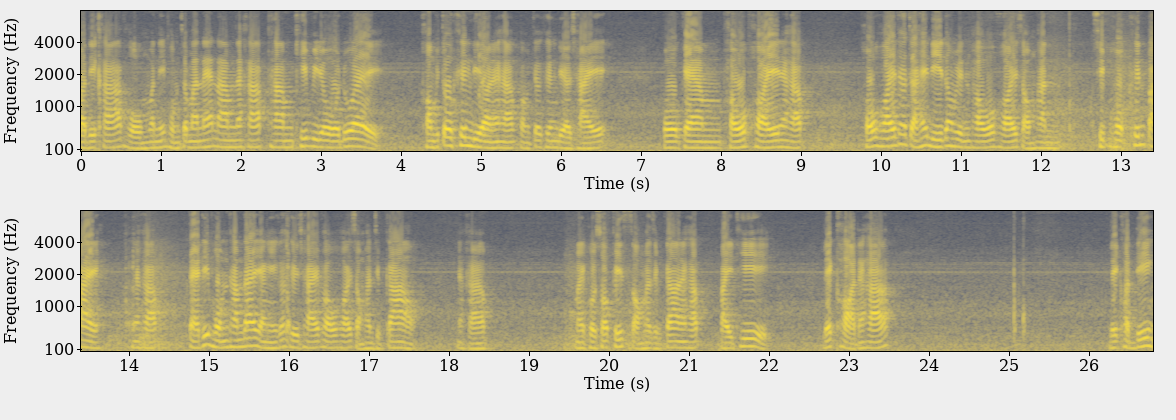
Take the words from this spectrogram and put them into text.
วัสดีครับผมวันนี้ผมจะมาแนะนำนะครับทำคลิปวิดีโอด้วยคอมพิวเตอร์เครื่องเดียวนะครับคอมพิวเตอร์เครื่องเดียวใช้โปรแกรม PowerPoint นะครับ PowerPoint ถ้าจะให้ดีต้องเป็น PowerPoint 2016 ขึ้นไปนะครับ แต่ที่ผมทำได้อย่างนี้ก็คือใช้ PowerPoint 2019 นะครับ Microsoft Office 2019 นะครับ ไปที่ Record นะครับ Recording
